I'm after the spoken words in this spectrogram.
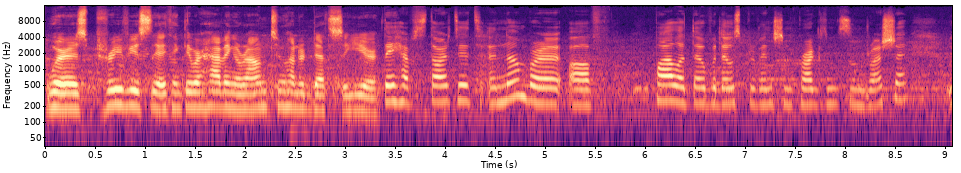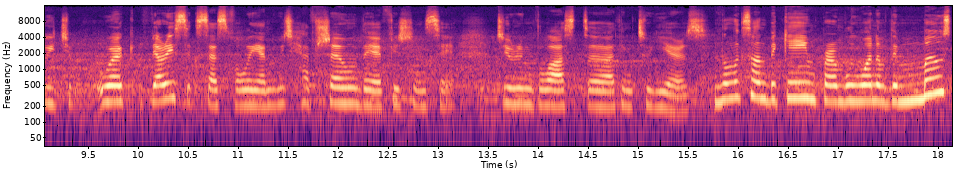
Whereas previously, I think they were having around 200 deaths a year. They have started a number of pilot overdose prevention programs in Russia, which work very successfully and which have shown their efficiency during the last, uh, I think, two years. Naloxone became probably one of the most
